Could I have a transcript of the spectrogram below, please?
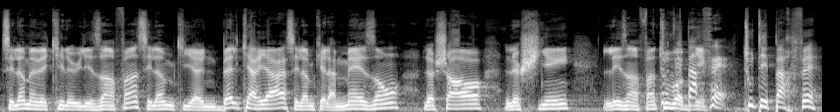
C'est l'homme avec qui il a eu les enfants, c'est l'homme qui a une belle carrière, c'est l'homme qui a la maison, le char, le chien, les enfants, tout, Tout va bien. parfait. Tout est parfait.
